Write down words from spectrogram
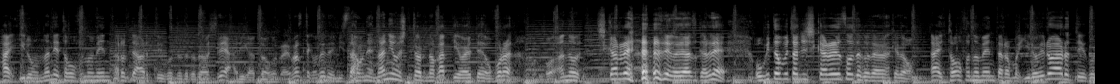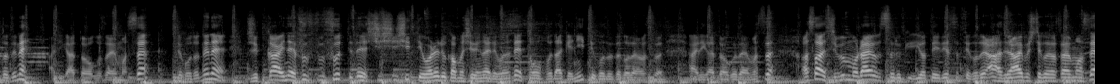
はいいろんなね豆腐のメンタルってあるということでございましてありがとうございますってことでミサをね何を知っとるのかって言われて怒らあの叱られるでございますからね。おぎとぶちゃんに叱られそうでございますけど。はい豆腐のメンタルもいろいろあるということでね。ありがとうございます。ということでね。10回ねフッフッフってねシッシシって言われるかもしれないでございますね。豆腐だけにということでございます。ありがとうございます。朝は自分もライブする予定ですってことであライブしてくださいませ。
